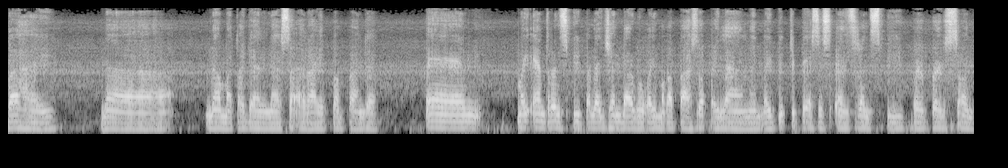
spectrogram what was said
bahay na na matagal na sa Arayat, Pampanga. And may entrance fee pala dyan bago kayo makapasok. Kailangan may 50 pesos entrance fee per person.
